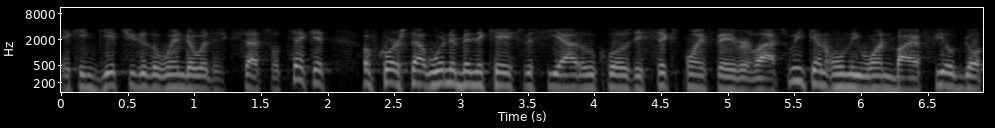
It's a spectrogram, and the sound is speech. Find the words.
it can get you to the window with a successful ticket. Of course, that wouldn't have been the case with Seattle, who closed a six point favorite last weekend, only won by a field goal.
